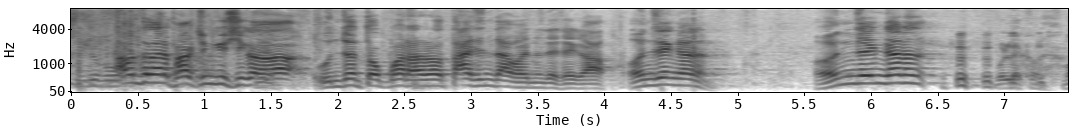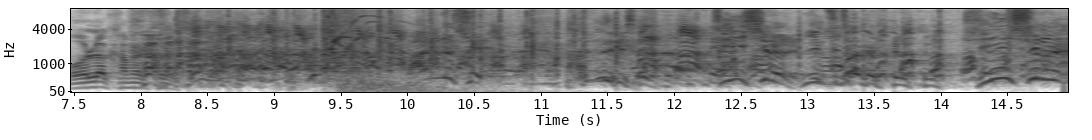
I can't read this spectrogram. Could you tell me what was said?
따진다. 아무튼 간에 박준규 씨가 운전 똑바로 하라고 따진다고 했는데 제가 언젠가는 언젠가는 몰래카메라 몰래카메라 반드시 반드시 진실을 진실을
